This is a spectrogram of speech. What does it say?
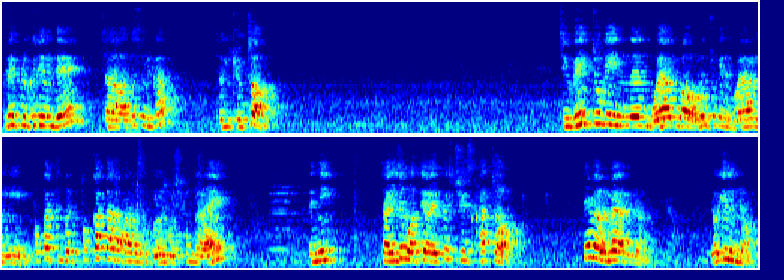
그래프를 그리는데 자 어떻습니까? 저기 교점 지금 왼쪽에 있는 모양과 오른쪽에 있는 모양이 똑같은 거 똑같다라고 하는 것을 보여주고 싶은 거야. 됐니? 자, 이 점 어때요? fx, gx 같죠? 빼면 얼마야 그러면? 여기는요?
